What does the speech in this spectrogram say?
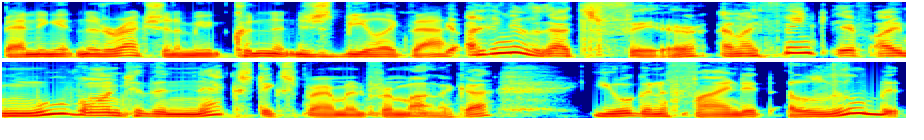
bending it in a direction. I mean, couldn't it just be like that? I think that's fair. And I think if I move on to the next experiment for Monica, you're going to find it a little bit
